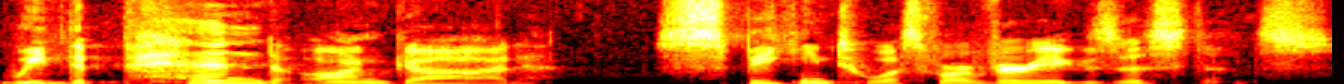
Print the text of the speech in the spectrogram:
we depend on God speaking to us for our very existence.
